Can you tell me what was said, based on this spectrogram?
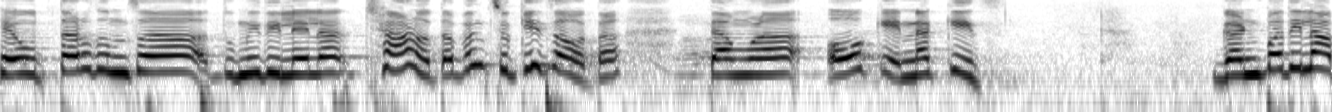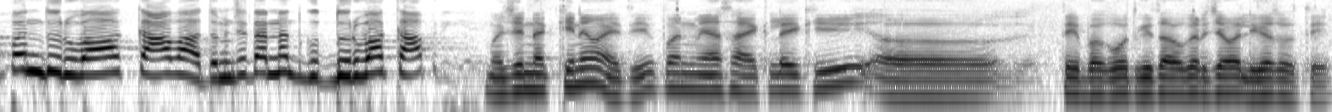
हे उत्तर तुमचं तुम्ही दिलेलं छान होतं पण चुकीचं होतं. त्यामुळं ओके नक्कीच. गणपतीला आपण दुर्वा का वाहतो? म्हणजे त्यांना दुर्वा का प्रिय? म्हणजे नक्की नाही माहिती पण मी असं ऐकलं आहे की अं, ते भगवद्गीता वगैरे जेव्हा लिहित होते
